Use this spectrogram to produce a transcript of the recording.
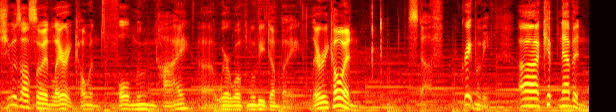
She was also in Larry Cohen's Full Moon High, uh, werewolf movie done by Larry Cohen. Stuff. Great movie. Uh, Kip Niven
